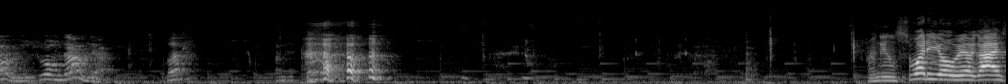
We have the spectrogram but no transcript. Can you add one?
Wow, you him down there. What? I'm just. I'm getting sweaty over here, guys.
